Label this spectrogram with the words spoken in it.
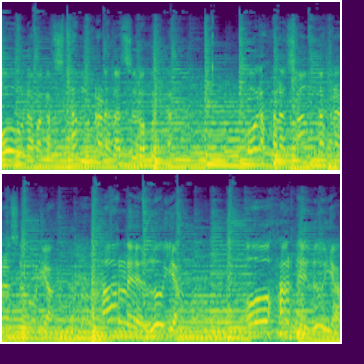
オーラバカサンバララスローリアオーラハラサンバララスローリアハレルヤ。オーハレルヤ。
